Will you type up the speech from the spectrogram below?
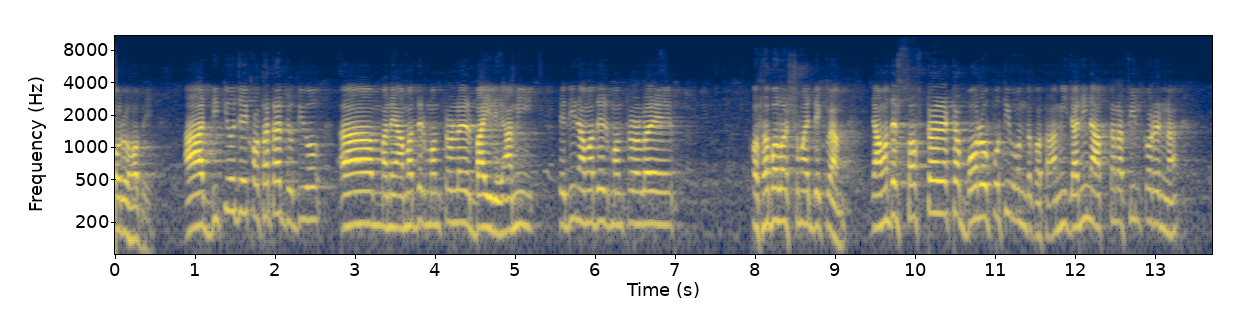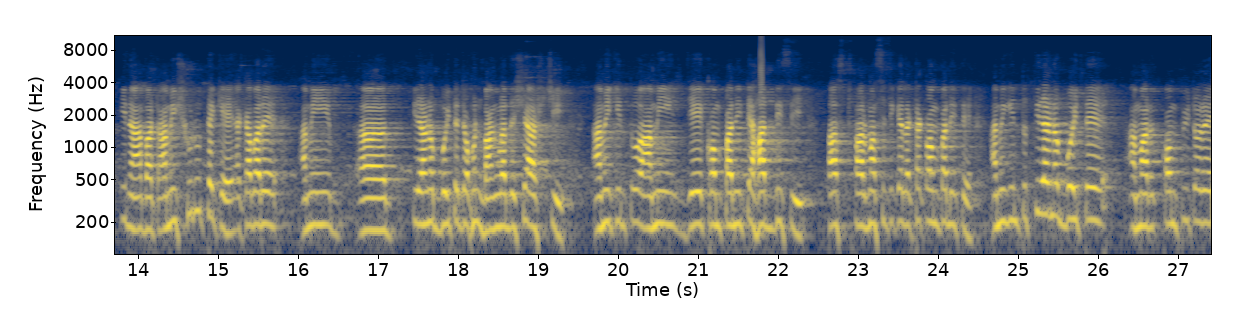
বড় হবে। আর দ্বিতীয় যে কথাটা, যদিও মানে আমাদের মন্ত্রণালয়ের বাইরে, আমি সেদিন আমাদের মন্ত্রণালয়ে কথা বলার সময় দেখলাম যে আমাদের সফটওয়্যারের একটা বড় প্রতিবন্ধকতা। আমি জানি না আপনারা ফিল করেন না কি না বাট আমি শুরু থেকে একেবারে আমি তিরানব্বইতে যখন বাংলাদেশে আসছি, আমি কিন্তু, আমি যে কোম্পানিতে হাত দিছি ফার্স্ট ফার্মাসিউটিক্যাল একটা কোম্পানিতে, আমি কিন্তু তিরানব্বইতে আমার কম্পিউটারে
